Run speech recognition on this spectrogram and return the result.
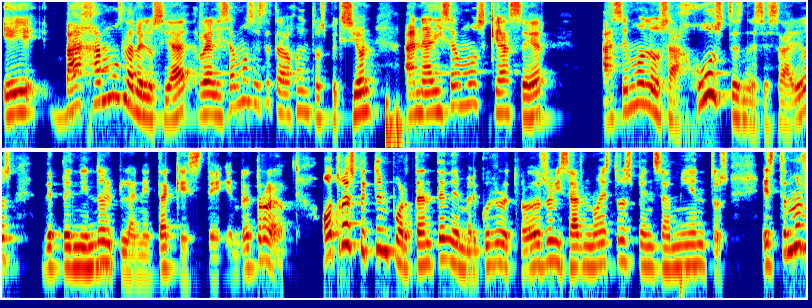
eh, bajamos la velocidad, realizamos este trabajo de introspección, analizamos qué hacer, hacemos los ajustes necesarios dependiendo del planeta que esté en retrógrado. Otro aspecto importante de Mercurio retrógrado es revisar nuestros pensamientos. Estamos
